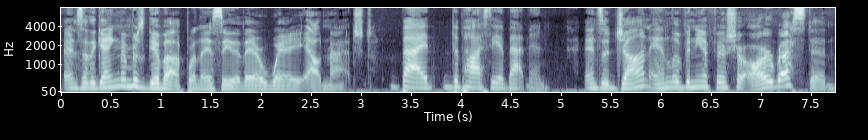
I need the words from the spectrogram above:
And so the gang members give up when they see that they are way outmatched. by the posse of Batman. And so John and Lavinia Fisher are arrested,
